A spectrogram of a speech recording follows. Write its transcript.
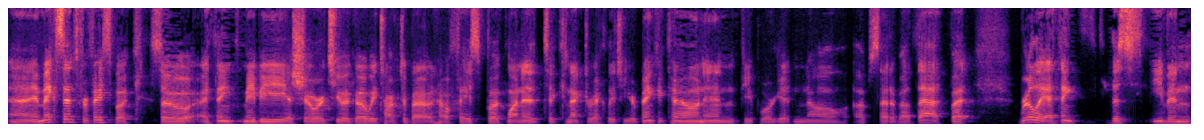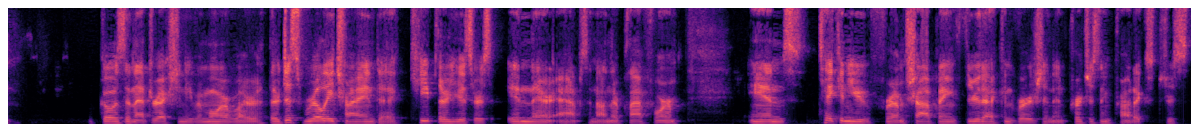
uh, it makes sense for Facebook. So I think maybe a show or two ago we talked about how Facebook wanted to connect directly to your bank account, and people were getting all upset about that. But really, I think this even goes in that direction even more, where they're just really trying to keep their users in their apps and on their platform, and taking you from shopping through that conversion and purchasing products just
